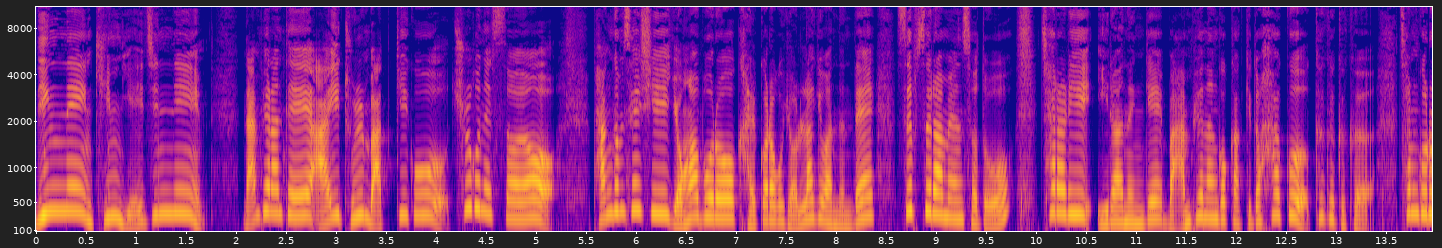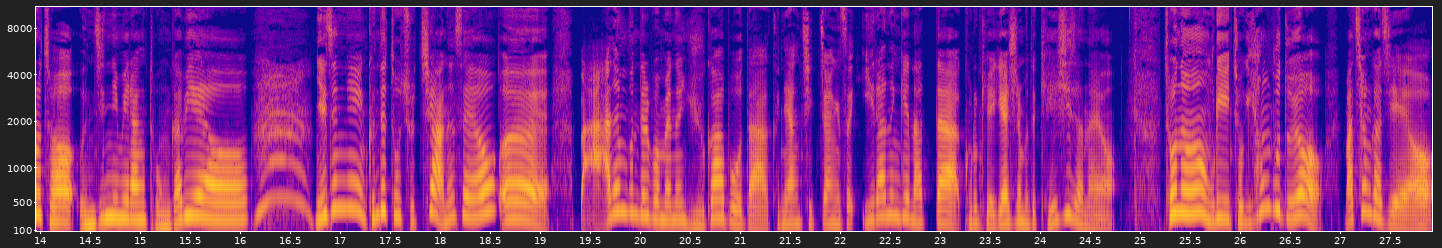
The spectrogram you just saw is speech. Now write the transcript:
닉네임 김예진님 남편한테 아이 둘 맡기고 출근했어요. 방금 3시 영화 보러 갈 거라고 연락이 왔는데 씁쓸하면서도 차라리 일하는 게 마음 편한 것 같기도 하고 크크크크. 참고로 저 은지님이랑 동갑이에요. 예진님, 근데 더 좋지 않으세요? 예. 많은 분들 보면은 육아보다 그냥 직장에서 일하는 게 낫다. 그렇게 얘기하시는 분들 계시잖아요. 저는 우리 저기 형부도요, 마찬가지예요.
